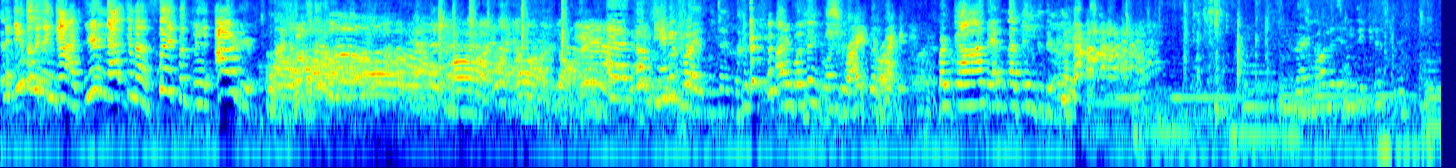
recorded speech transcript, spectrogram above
And if you believe in God, you're not gonna sleep with me, are you? And um, he was right. I wasn't going to. Right, right. But God had nothing to do with it. And I wanted him to kiss Thank you.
